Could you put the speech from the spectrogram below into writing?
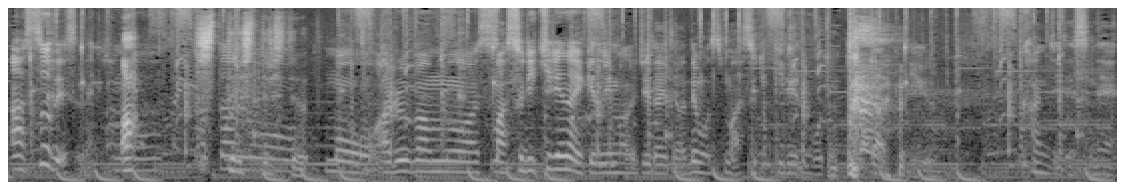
あそうですね。あ知ってる知ってる知ってる。もうアルバムはまあ擦り切れないけど今の時代では。でもまあ擦り切れるほど聴いたっていう感じですね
